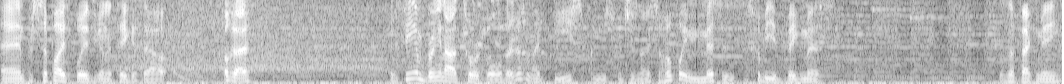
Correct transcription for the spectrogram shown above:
And Precipitous Blade's gonna take us out. Okay. I can see him bringing out a Torkoal. There goes my Beast Boost, which is nice. So hopefully misses. This could be a big miss. Doesn't affect me.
